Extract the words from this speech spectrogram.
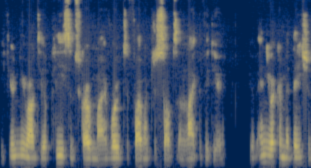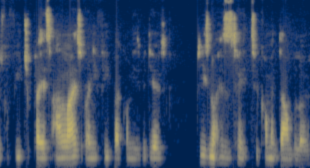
if you're new around here, please subscribe my road to 500 subs and like the video. If you have any recommendations for future players analyse or any feedback on these videos, please not hesitate to comment down below.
